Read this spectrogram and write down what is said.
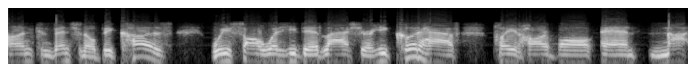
unconventional because we saw what he did last year. He could have played hardball and not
